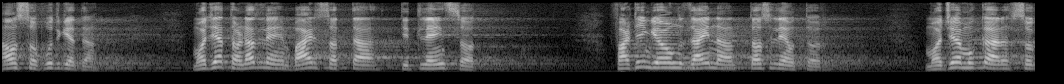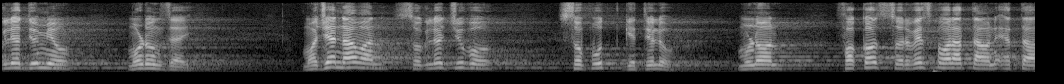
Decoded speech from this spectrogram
हांव सोपूत घेतां. म्हज्या तोंडांतलें भायर सोदता तितलेंय सोद. फाटीं घेवंक जायना तसलें तर म्हज्या मुखार सगल्यो दुम्यो मोडूंक जाय. म्हज्या नांवान सगल्यो जुबो सोपूत घेतल्यो. म्हणून फकत सर्वेस्परांत जावन येता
